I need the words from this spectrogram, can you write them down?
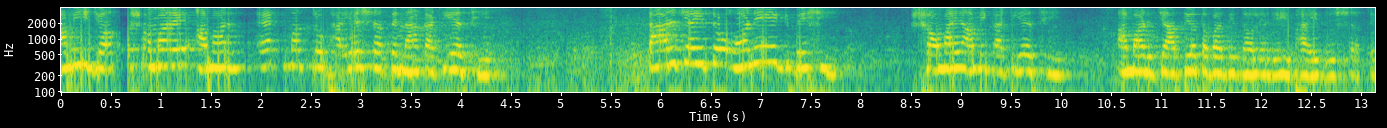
আমি যত সময় আমার একমাত্র ভাইয়ের সাথে না কাটিয়েছি, তার চাইতে অনেক বেশি সময় আমি কাটিয়েছি আমার জাতীয়তাবাদী দলের এই ভাইদের সাথে।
